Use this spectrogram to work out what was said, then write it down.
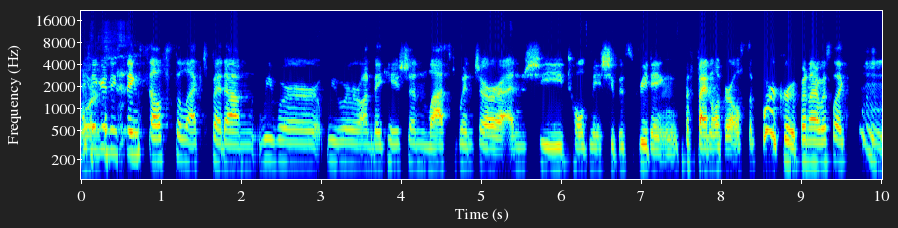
I figured these things self-select. But um, we were we were on vacation last winter, and she told me she was reading the Final Girl support group, and I was like, hmm.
